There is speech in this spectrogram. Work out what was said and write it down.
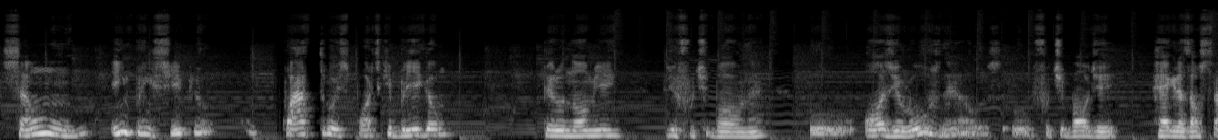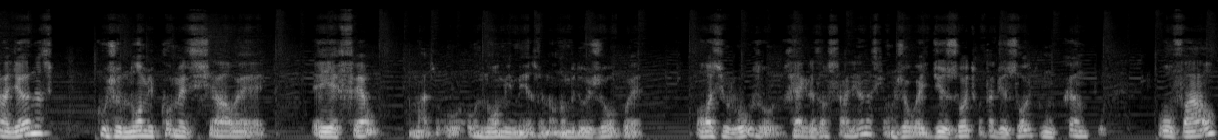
São, em princípio, quatro esportes que brigam pelo nome de futebol, né? O Aussie Rules, né, o, futebol de regras australianas, cujo nome comercial é AFL, mas o, o nome mesmo, não, o nome do jogo é Aussie Rules, ou Regras Australianas, que é um jogo aí 18 contra 18, num campo oval,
